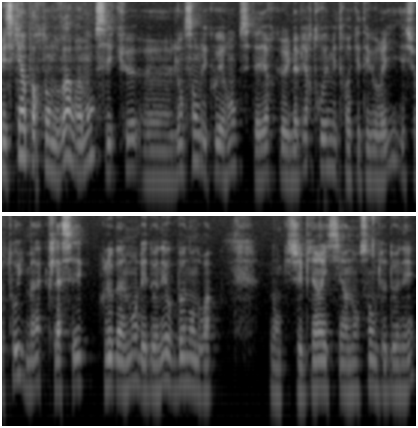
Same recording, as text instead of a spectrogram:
Mais ce qui est important de voir vraiment, c'est que euh, l'ensemble est cohérent, c'est-à-dire qu'il m'a bien retrouvé mes trois catégories et surtout il m'a classé globalement les données au bon endroit. Donc j'ai bien ici un ensemble de données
